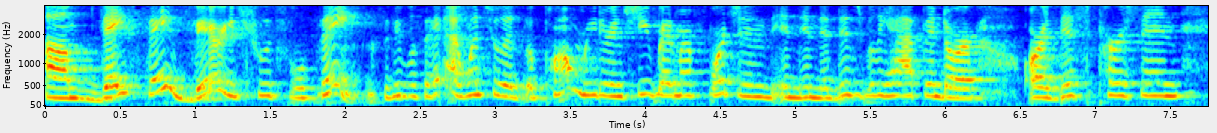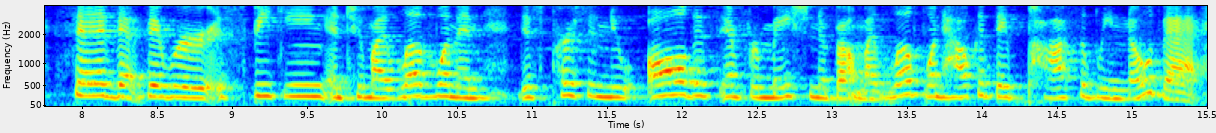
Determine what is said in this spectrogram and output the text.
um, they say very truthful things. So people say hey i went to a, a palm reader and she read my fortune and, and, and, this really happened or or this person said that they were speaking into my loved one and this person knew all this information about my loved one. How could they possibly know that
